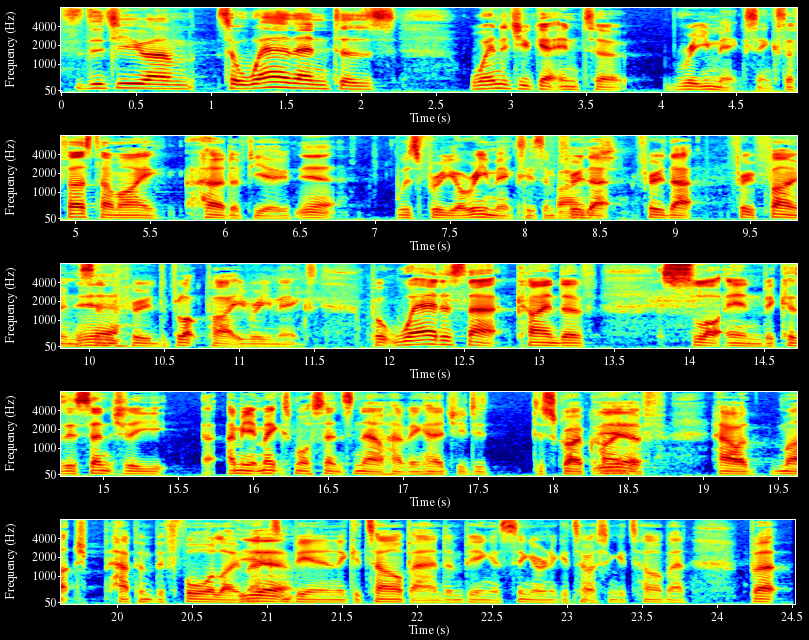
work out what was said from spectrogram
So did you? Um, so where then does? When did you get into remixing? Because the first time I heard of you, yeah, was through your remixes and phones. through that through that through phones yeah. and through the Bloc Party remix. But where does that kind of slot in? Because essentially, I mean, it makes more sense now having heard you describe kind yeah. of how much happened before Lomax yeah. and being in a guitar band and being a singer in a guitarist in a guitar band. But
